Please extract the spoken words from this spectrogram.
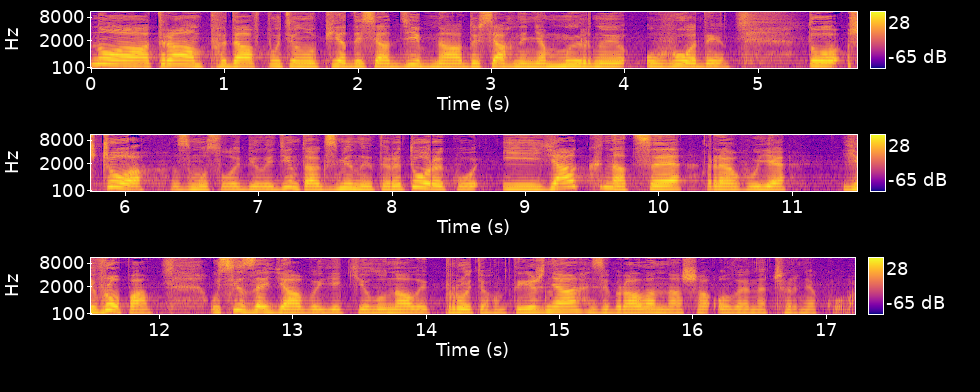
Ну а Трамп дав Путіну 50 діб на досягнення мирної угоди. То що змусило Білий Дім так змінити риторику, і як на це реагує Європа? Усі заяви, які лунали протягом тижня, зібрала наша Олена Чернякова.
